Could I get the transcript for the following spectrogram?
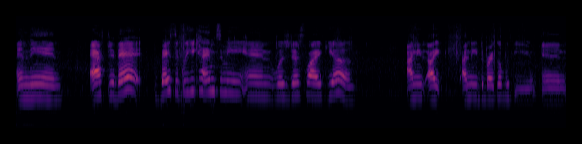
And then after that, basically he came to me and was just like, "Yeah, I need like I need to break up with you." And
